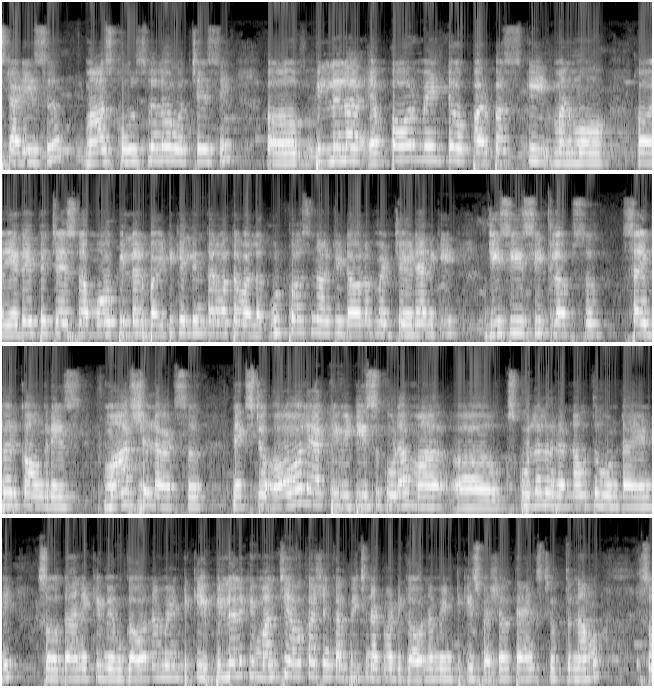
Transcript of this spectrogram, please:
స్టడీస్ మా స్కూల్స్లలో వచ్చేసి పిల్లల ఎంపవర్మెంట్ పర్పస్కి మనము ఏదైతే చేస్తామో పిల్లలు బయటికి వెళ్ళిన తర్వాత వాళ్ళ గుడ్ పర్సనాలిటీ డెవలప్మెంట్ చేయడానికి GCC clubs cyber congress martial arts next all activities కూడా మా స్కూళ్ళలో రన్ అవుతూ ఉంటాయండి. సో దానికి మేము గవర్నమెంట్కి పిల్లలకి మంచి అవకాశం కల్పించినటువంటి గవర్నమెంట్కి స్పెషల్ థ్యాంక్స్ చెప్తున్నాము. సో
